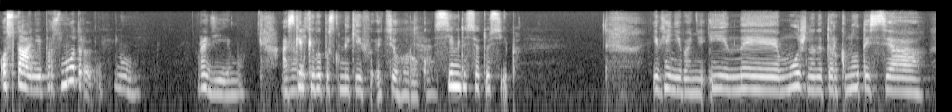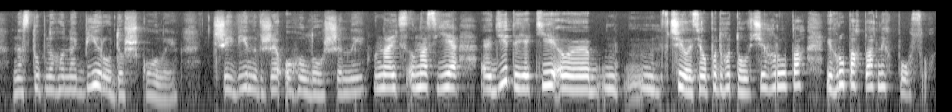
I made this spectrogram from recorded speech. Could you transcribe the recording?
останній просмотр, ну, радіємо. А скільки випускників цього року? 70 осіб. Євгенія Іванівна, і не можна не торкнутися наступного набіру до школи. Чи він вже оголошений? У нас, є е, діти, які е, вчилися у підготовчих групах і групах платних послуг.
